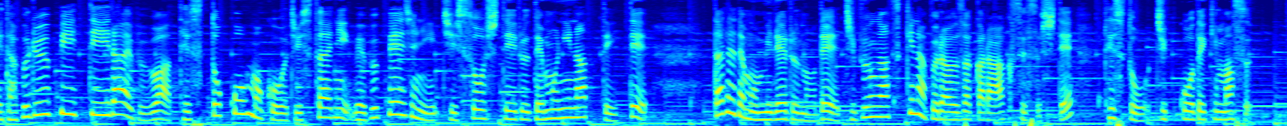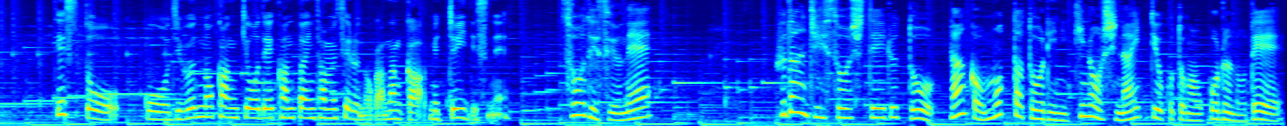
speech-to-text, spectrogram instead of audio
WPT ライブはテスト項目を実際に Web ページに実装しているデモになっていて、誰でも見れるので自分が好きなブラウザからアクセスしてテストを実行できます。テストをこう自分の環境で簡単に試せるのがなんかめっちゃいいですね。そうですよね。普段実装しているとなんか思った通りに機能しないっていうことが起こるので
